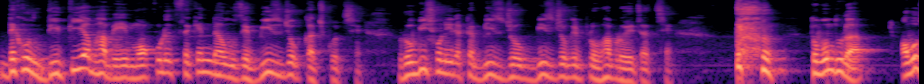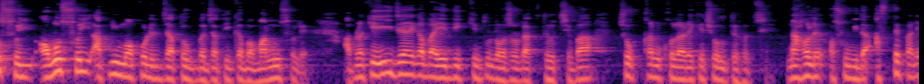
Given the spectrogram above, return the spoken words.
দেখুন দ্বিতীয়ভাবে মকরের সেকেন্ড হাউসে বীজ যোগ কাজ করছে। রবি শনির একটা বীজ যোগ, বীজ যোগের প্রভাব রয়ে যাচ্ছে। তো বন্ধুরা, অবশ্যই অবশ্যই আপনি মকরের জাতক বা জাতিকা বা মানুষ হলে আপনাকে এই জায়গা বা এই দিক কিন্তু নজর রাখতে হচ্ছে বা চোখ কান খোলা রেখে চলতে হচ্ছে। না হলে অসুবিধা আসতে পারে,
